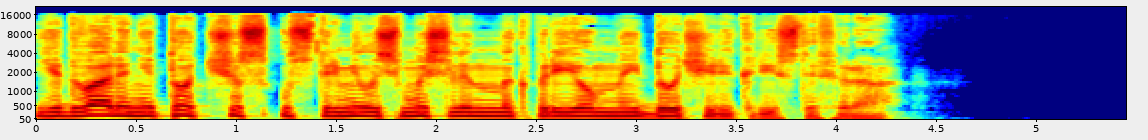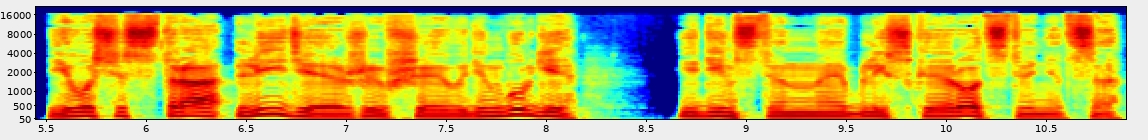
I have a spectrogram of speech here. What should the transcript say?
едва ли не тотчас устремилась мысленно к приемной дочери Кристофера. Его сестра Лидия, жившая в Эдинбурге, единственная близкая родственница,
